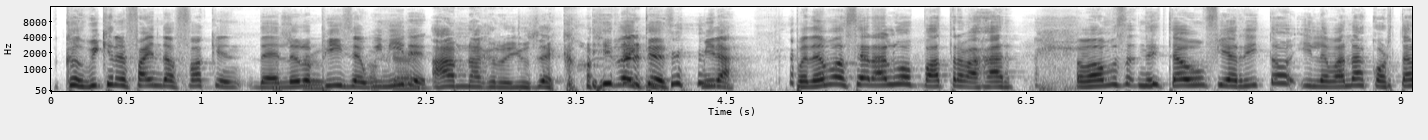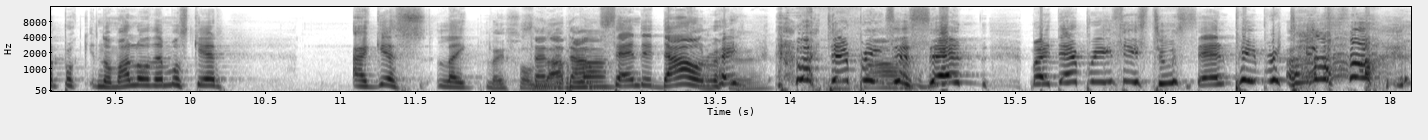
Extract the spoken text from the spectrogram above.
because we couldn't find the fucking, the, little screw. piece that we Okay. needed. I'm not gonna use that car. He's like this, mira, podemos hacer algo para trabajar. Vamos a necesitar un fierrito y le van a cortar porque nomás lo demos que, I guess, like, Like Sand it down. sand it down, right? Okay. my dad brings a sand, my dad brings these two sandpaper tips.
